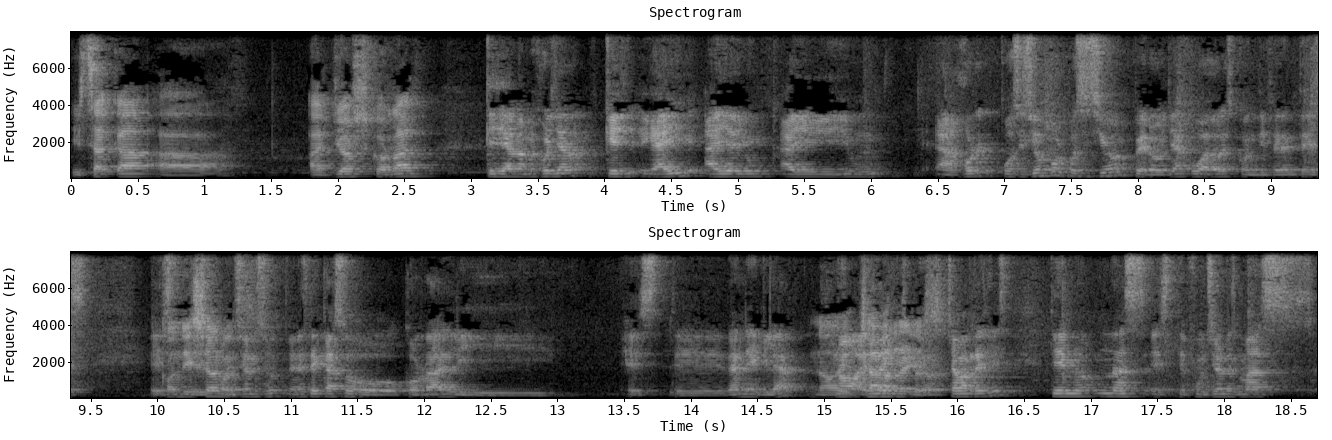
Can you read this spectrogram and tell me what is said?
y saca a, a Josh Corral. Que ya a lo mejor ya. no- Que ahí, ahí hay un. Hay un a lo mejor posición por posición, pero ya jugadores con diferentes este, Condiciones. En este caso, Corral y. Este, Dani Aguilar. No, y Chava Reyes. Chava Reyes. Tienen unas este, funciones más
